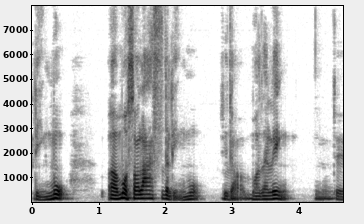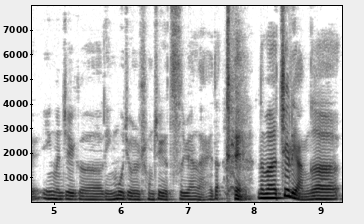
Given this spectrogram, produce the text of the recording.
陵墓，呃莫索拉斯的陵墓，就叫 e i n 嗯，对，英文这个陵墓就是从这个词源来的。对，那么这两个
